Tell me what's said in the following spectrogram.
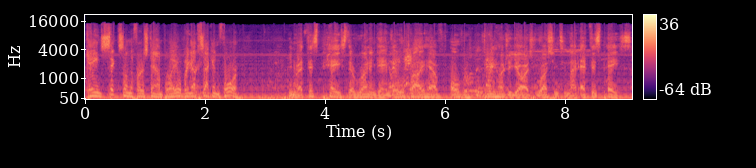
Gain six on the first down play. Will bring up second four. You know, at this pace, their running game, they will probably have over 300 yards rushing tonight at this pace.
